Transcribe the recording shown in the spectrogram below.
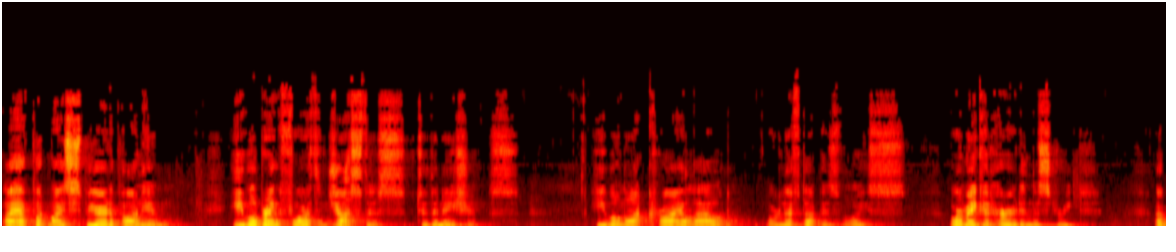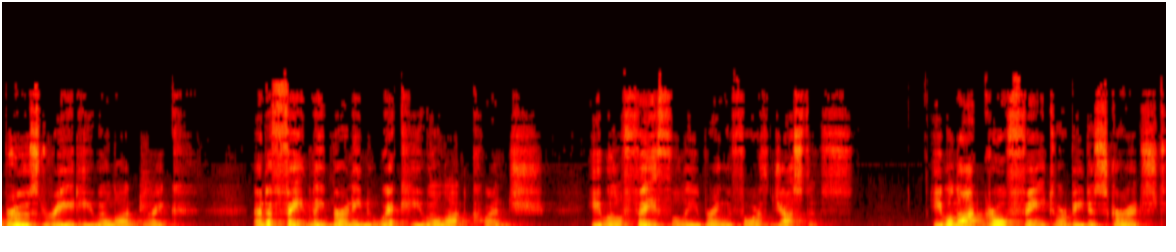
I have put my spirit upon him. He will bring forth justice to the nations. He will not cry aloud or lift up his voice or make it heard in the street. A bruised reed he will not break and a faintly burning wick he will not quench. He will faithfully bring forth justice. He will not grow faint or be discouraged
